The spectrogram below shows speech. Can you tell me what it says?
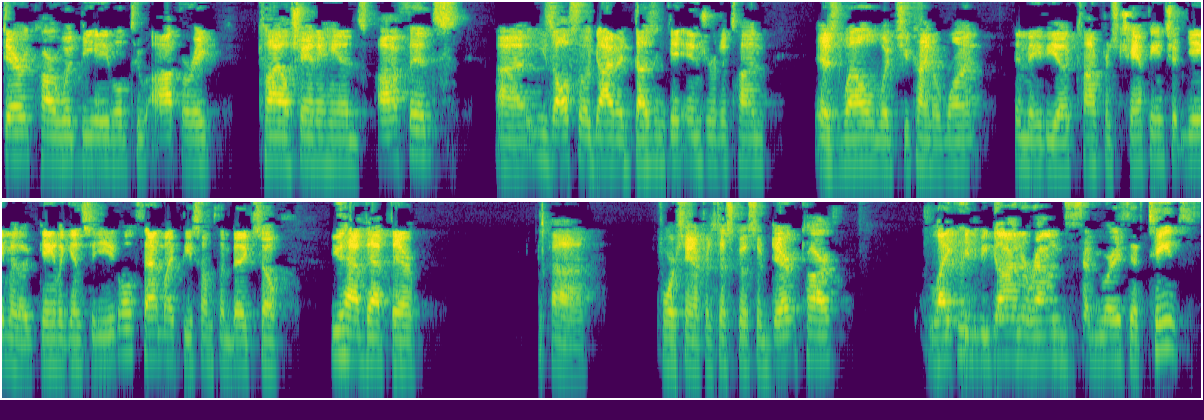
Derek Carr would be able to operate Kyle Shanahan's offense. Uh, he's also a guy that doesn't get injured a ton as well, which you kind of want in maybe a conference championship game and a game against the Eagles. That might be something big. So you have that there uh, for San Francisco. So Derek Carr, likely to be gone around February 15th.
